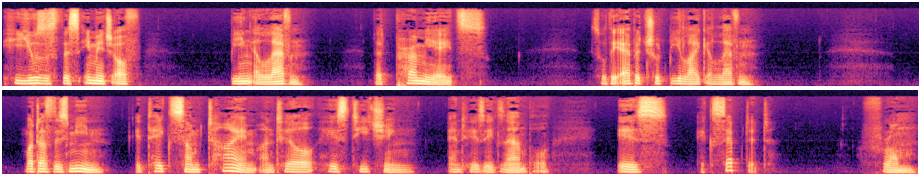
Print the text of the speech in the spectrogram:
he uses this image of being a leaven that permeates. So, the abbot should be like a leaven. What does this mean? It takes some time until his teaching and his example is accepted from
